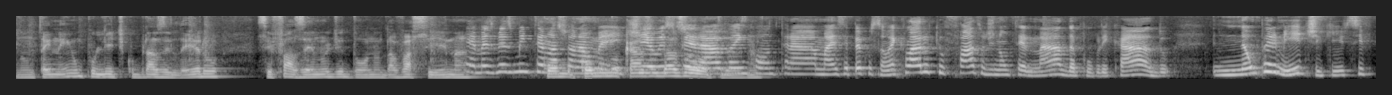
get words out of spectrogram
Não tem nenhum político brasileiro se fazendo de dono da vacina. É, mas mesmo internacionalmente como, como eu esperava outras, né? encontrar né? mais repercussão. É claro que o fato de não ter nada publicado não permite que, se,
